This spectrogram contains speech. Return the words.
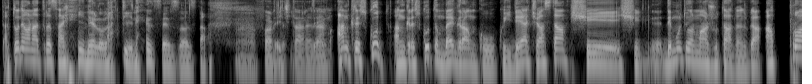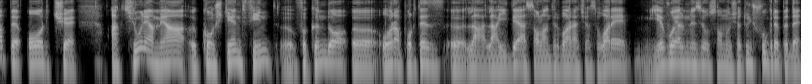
Dar totdeauna trebuie să ai inelul la tine în sensul ăsta. A, ah, foarte deci, tare, da. Am crescut, am crescut în background cu, cu ideea aceasta și, și de multe ori m-a ajutat, pentru că aproape orice acțiunea mea, conștient fiind, făcând-o, o raportez la, la ideea sau la întrebarea aceasta. Oare e voia lui Dumnezeu sau nu? Și atunci fug repede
